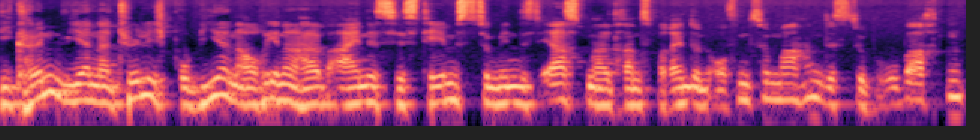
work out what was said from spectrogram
Die können wir natürlich probieren, auch innerhalb eines Systems zumindest erstmal transparent und offen zu machen, das zu beobachten,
